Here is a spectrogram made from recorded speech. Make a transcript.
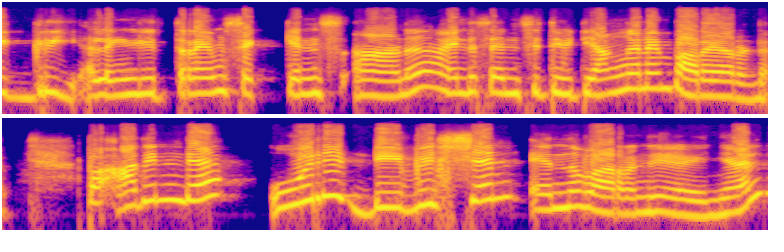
ഡിഗ്രി അല്ലെങ്കിൽ ഇത്രയും സെക്കൻഡ്സ് ആണ് അതിന്റെ സെൻസിറ്റിവിറ്റി അങ്ങനെയും പറയാറുണ്ട്. അപ്പൊ അതിന്റെ ഒരു ഡിവിഷൻ എന്ന് പറഞ്ഞു കഴിഞ്ഞാൽ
